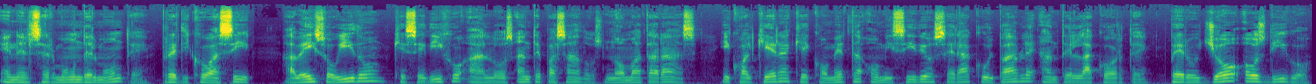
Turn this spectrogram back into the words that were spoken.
En el Sermón del Monte predicó así, Habéis oído que se dijo a los antepasados, no matarás y cualquiera que cometa homicidio será culpable ante la corte. Pero yo os digo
